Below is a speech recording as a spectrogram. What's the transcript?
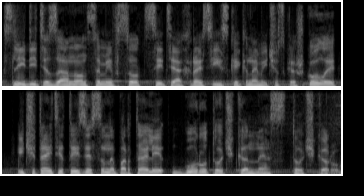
следите за анонсами в соцсетях Российской экономической школы и читайте тезисы на портале guru.nes.ru.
